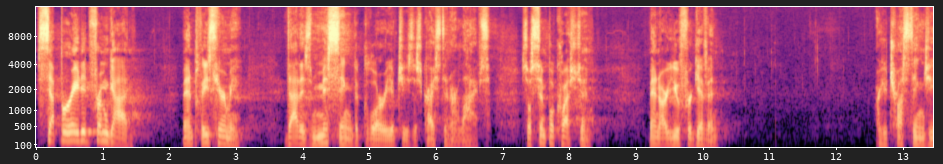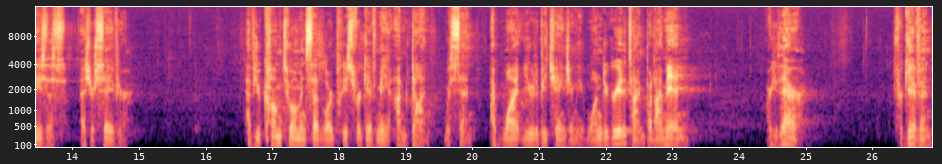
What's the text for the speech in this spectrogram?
separated from God, man, please hear me. That is missing the glory of Jesus Christ in our lives. So, simple question Man, are you forgiven? Are you trusting Jesus as your Savior? Have you come to Him and said, Lord, please forgive me. I'm done with sin. I want you to be changing me one degree at a time, but I'm in. Are you there? Forgiven?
